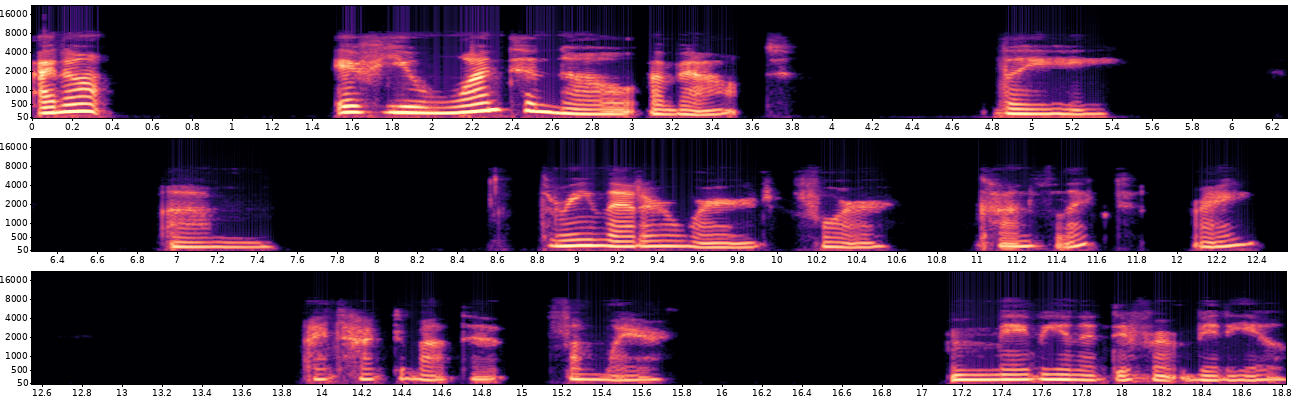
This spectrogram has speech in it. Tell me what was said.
I don't, if you want to know about the um, three letter word for conflict, right? I talked about that somewhere. Maybe in a different video.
